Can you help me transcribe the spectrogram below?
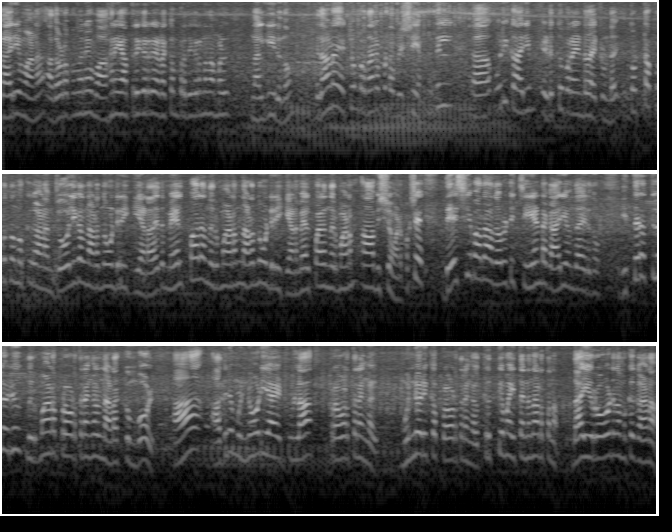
കാര്യമാണ്. അതോടൊപ്പം തന്നെ വാഹനയാത്രികരുടെ അടക്കം പ്രതികരണം നമ്മൾ നൽകിയിരുന്നു. ഇതാണ് ഏറ്റവും പ്രധാനപ്പെട്ട വിഷയം. ഇതിൽ ഒരു കാര്യം എടുത്തു പറയേണ്ടതായിട്ടുണ്ട്. തൊട്ടപ്പുറത്ത് നമുക്ക് കാണാം ജോലികൾ നടന്നുകൊണ്ടിരിക്കുകയാണ്. അതായത് മേൽപ്പാല നിർമ്മാണം നടന്നുകൊണ്ടിരിക്കുകയാണ്. മേൽപ്പാല നിർമ്മാണം ആവശ്യമാണ്. പക്ഷേ ദേശീയപാത അതോറിറ്റി ചെയ്യേണ്ട കാര്യം എന്തായിരുന്നു? ഇത്തരത്തിലൊരു നിർമ്മാണ പ്രവർത്തനങ്ങൾ നടക്കുമ്പോൾ ആ അതിന് മുന്നോടിയായിട്ടുള്ള പ്രവർത്തനങ്ങൾ മുന്നൊരുക്ക പ്രവർത്തനങ്ങൾ കൃത്യമായി തന്നെ നടത്തണം. ദാ ഈ റോഡ് നമുക്ക് കാണാം.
